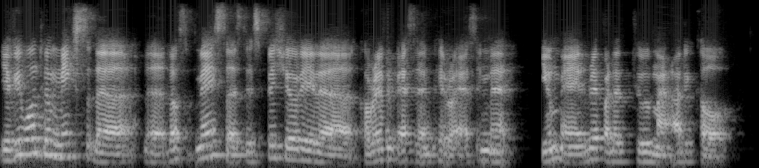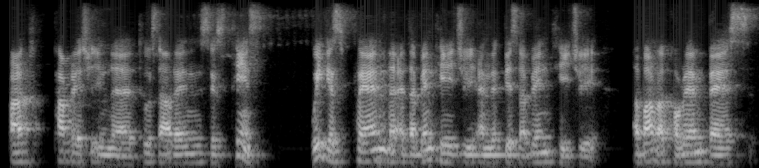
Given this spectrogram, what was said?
if you want to mix the, the those methods, especially the current-based and PLS, you may refer to my article published in the 2016. We explain the advantage and the disadvantage about a Korean-based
